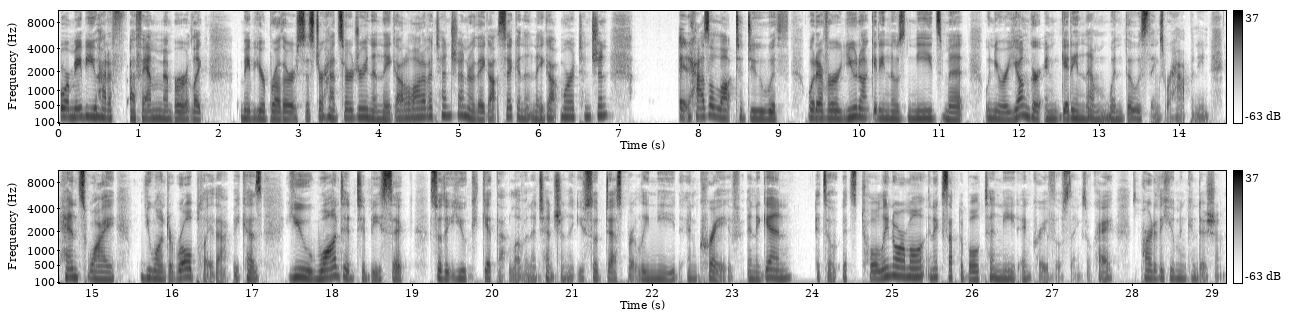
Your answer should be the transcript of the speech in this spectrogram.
or maybe you had a, a family member like, maybe your brother or sister had surgery and then they got a lot of attention or they got sick and then they got more attention it has a lot to do with whatever you not getting those needs met when you were younger and getting them when those things were happening. Hence why you wanted to role play that because you wanted to be sick so that you could get that love and attention that you so desperately need and crave. And again, it's a, it's totally normal and acceptable to need and crave those things, okay? It's part of the human condition.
